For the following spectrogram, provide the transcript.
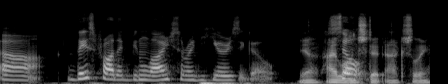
uh, this product been launched already years ago. Yeah, I So- launched it actually.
